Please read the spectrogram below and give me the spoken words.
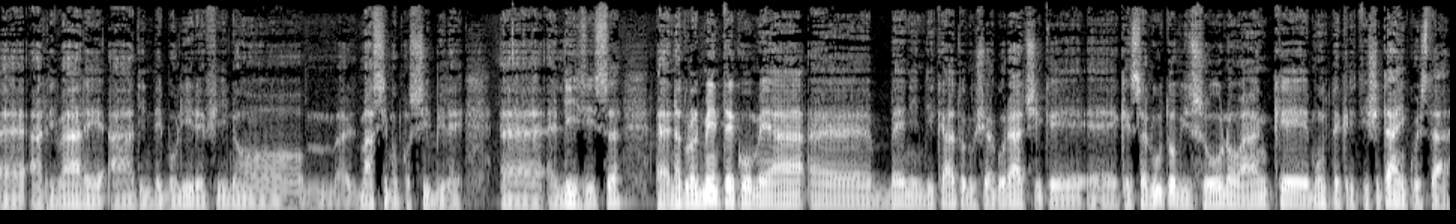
arrivare ad indebolire fino mh, mm, massimo possibile l'ISIS. naturalmente come ha ben indicato Lucia Goracci che, che, saluto vi sono anche molte criticità in questa,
